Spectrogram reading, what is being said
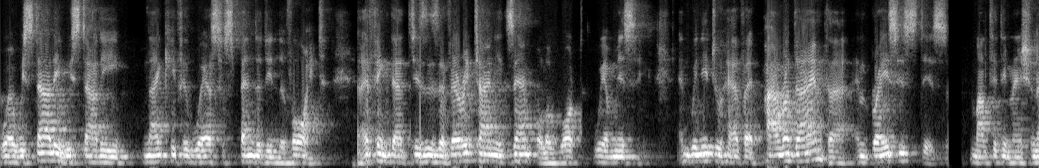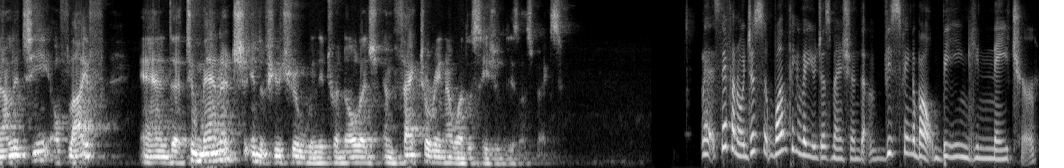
where we study, we study like if it were suspended in the void. I think that this is a very tiny example of what we are missing. And we need to have a paradigm that embraces this multidimensionality of life. And uh, to manage in the future, we need to acknowledge and factor in our decision these aspects. Uh, Stefano, just one thing that you just mentioned this thing about being in nature.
